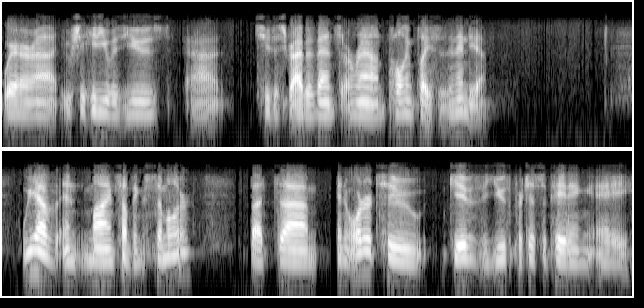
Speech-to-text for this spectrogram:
where uh, Ushahidi was used uh, to describe events around polling places in India. We have in mind something similar, but um, in order to give the youth participating a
